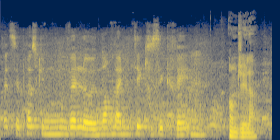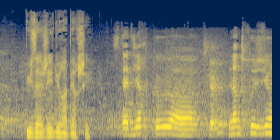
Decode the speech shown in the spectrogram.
En fait, c'est presque une nouvelle normalité qui s'est créée. Angela, usagée du raperché. C'est-à-dire que euh, l'intrusion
